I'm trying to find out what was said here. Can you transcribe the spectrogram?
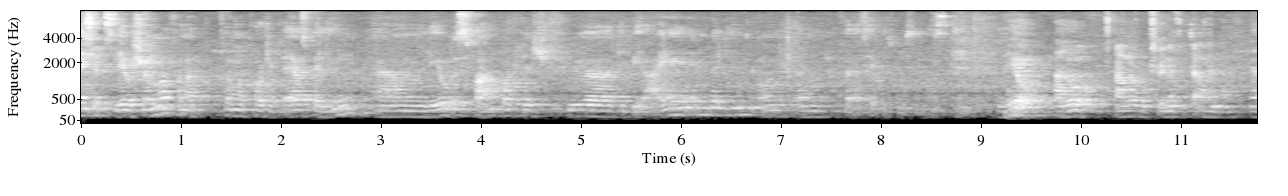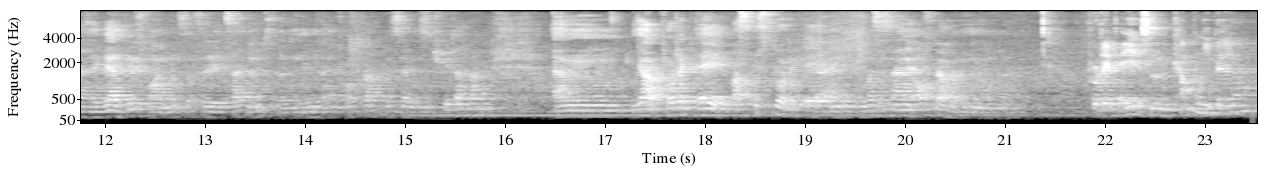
mir ist jetzt Leo Schimmer von der Firma Project A aus Berlin. Ähm, Leo ist verantwortlich für die BI in Berlin und ähm, für erzählt uns ein bisschen was. Leo, hallo. Hallo, schön, dass du da sein Ja, sehr gerne. Wir freuen uns, dass du dir die Zeit nimmst. Wir nehmen deinen Vortrag, bist ja ein bisschen später dran. Ähm, ja, Project A. Was ist Project A eigentlich und was ist deine Aufgabe in dem Project A ist ein Company Builder.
